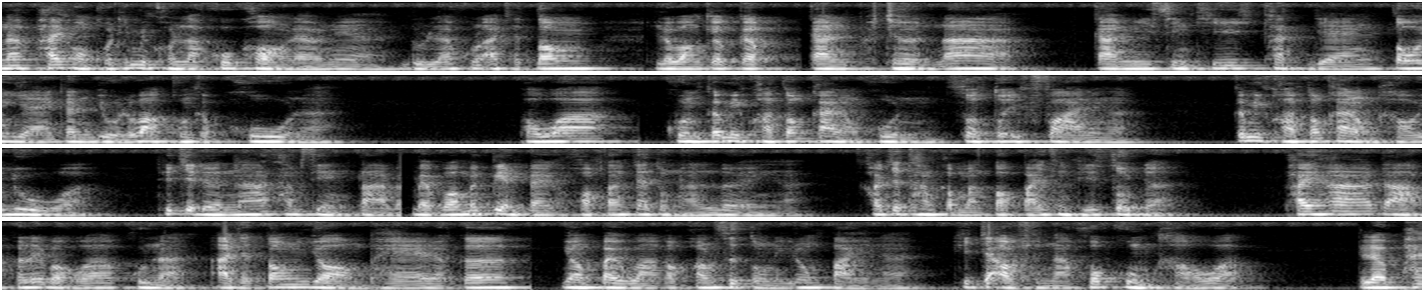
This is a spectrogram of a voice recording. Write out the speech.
หน้าไพ่ของคนที่มีคนรักคู่ครองแล้วเนี่ย ดูแล้วคุณอาจจะต้องระวังเกี่ยวกับการเผชิญหน้า การมีสิ่งที่ขัดแย้งโต้แย้งกันอยู่ระหว่างคุณกับคู่นะ เพราะว่าคุณก็มีความต้องการของคุณ ส่วนตัวอีกฝ่ายหนึ่งอะก็มีความต้องการของเขาอยู่อะที่จะเดินหน้าทำสิ่งต่างแบบว่าไม่เปลี่ยนแปลงความตั้งใจตรงนั้นเลยนะเขาจะทำกับมันต่อไปถึงที่สุดอะไพ่ห้าดาบก็เลยบอกว่าคุณอะอาจจะต้องยอมแพ้แล้วก็ยอมไปวางกับความรู้สึกตรงนี้ลงไปนะที่จะเอาชนะควบคุมเขาอะ แล้วไพ่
